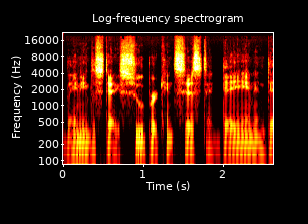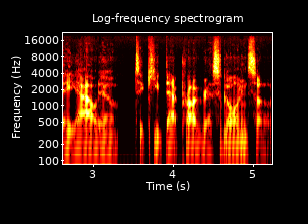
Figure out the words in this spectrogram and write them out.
They need to stay super consistent day in and day out. Yeah. To keep that progress going. So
